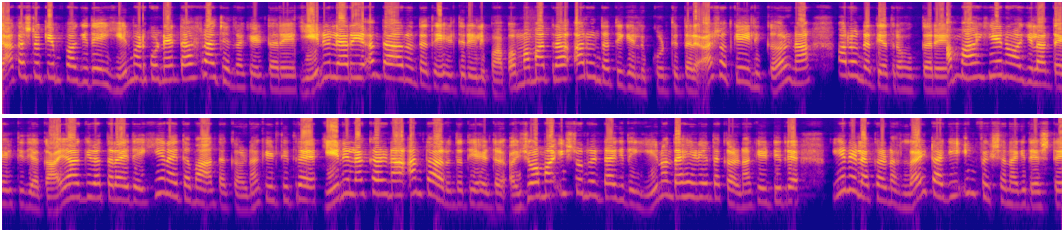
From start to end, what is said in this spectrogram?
ಯಾಕಷ್ಟು ಕೆಂಪಾಗಿದೆ, ಏನ್ ಮಾಡ್ಕೊಂಡೆ ಅಂತ ರಾಜೇಂದ್ರ ಕೇಳ್ತಾರೆ. ಏನಿಲ್ಲ ರೀ ಅಂತ ಅರುಂಧತಿ ಹೇಳ್ತಾರೆ ಇಲ್ಲಿ ಪಾಪಮ್ಮ ಮಾತ್ರ ಅರುಂಧತಿಗೆ ಲುಕ್ ಕೊಡ್ತಿರ್ತಾರೆ. ಅಷ್ಟೊತ್ತಿಗೆ ಇಲ್ಲಿ ಕರ್ಣ ಅರುಂಧತಿ ಹತ್ರ ಹೋಗ್ತಾರೆ. ಅಮ್ಮ, ಏನೂ ಆಗಿಲ್ಲ ಅಂತ ಹೇಳ್ತಿದ್ಯಾ? ಗಾಯ ಆಗಿರೋ ತರ ಇದೆ. ಏನಾಯ್ತಮ್ಮ ಅಂತ ಕರ್ಣ ಕೇಳ್ತಿದ್ರೆ, ಏನಿಲ್ಲ ಕರ್ಣ ಅಂತ ಅರುಂಧತಿ ಹೇಳ್ತಾರೆ. ಅಯ್ಯೋ ಅಮ್ಮ, ಇಷ್ಟೊಂದು ರೆಡ್ ಆಗಿದೆ ಏನು ಅಂತ ಹೇಳಿ ಅಂತ ಕರ್ಣ ಕೇಳ್ತಿದ್ರೆ, ಏನಿಲ್ಲ ಕರ್ಣ ಲೈಟ್ ಆಗಿ ಇನ್ಫೆಕ್ಷನ್ ಆಗಿದೆ ಅಷ್ಟೇ.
